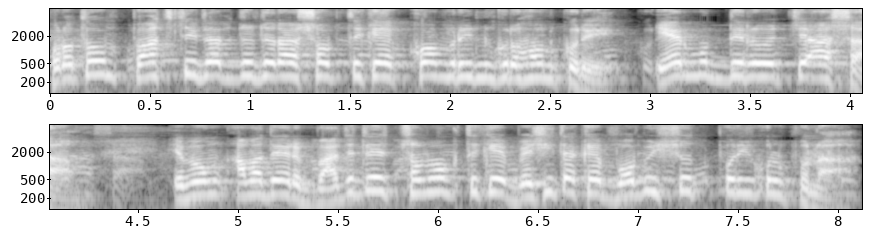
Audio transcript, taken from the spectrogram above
প্রথম পাঁচটি রাজ্য যারা সব থেকে কম ঋণ গ্রহণ করে, এর মধ্যে রয়েছে আসাম। এবং আমাদের বাজেটের চমক থেকে বেশি থাকে ভবিষ্যৎ পরিকল্পনা।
